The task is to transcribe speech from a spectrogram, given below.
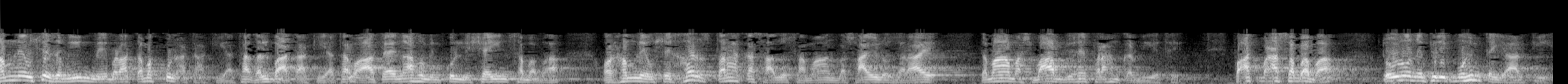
ہم نے اسے زمین میں بڑا تمکن عطا کیا تھا، غلبہ عطا کیا تھا وہ آتے نہ ہو منکل نشین سببا، اور ہم نے اسے ہر طرح کا ساز و سامان، وسائل و ذرائع، تمام اسباب جو ہیں، فراہم کر دیے تھے۔ فاطمہ سببا، تو انہوں نے پھر ایک مہم تیار کی۔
